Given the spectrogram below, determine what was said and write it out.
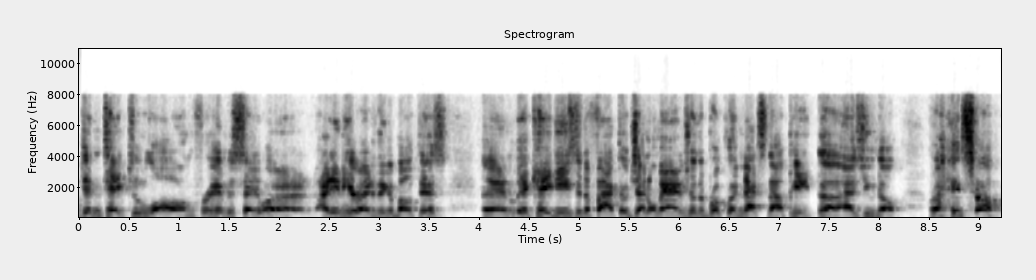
didn't take too long for him to say, "Well, I didn't hear anything about this." And KD's the de facto general manager of the Brooklyn Nets now, Pete, uh, as you know, right? So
